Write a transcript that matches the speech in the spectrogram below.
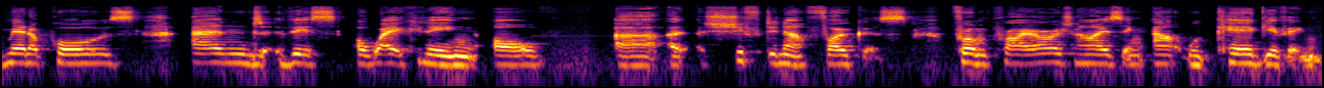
menopause and this awakening of uh, a shift in our focus from prioritizing outward caregiving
